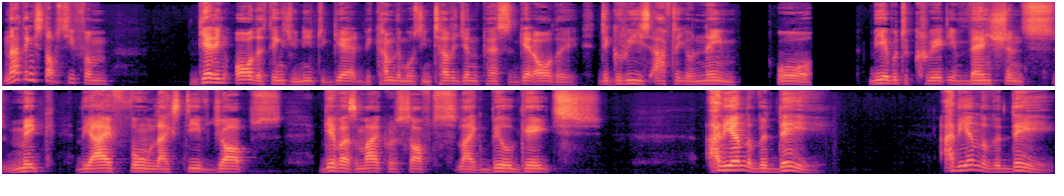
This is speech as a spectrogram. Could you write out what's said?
nothing stops you from getting all the things you need to get, become the most intelligent person, get all the degrees after your name, or be able to create inventions, make the iPhone like Steve Jobs, give us Microsoft like Bill Gates. At the end of the day, at the end of the day,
